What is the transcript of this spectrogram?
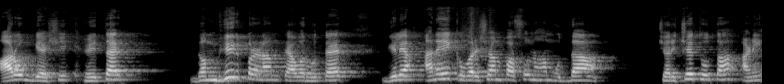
आरोग्याशी खेळत आहेत गंभीर परिणाम त्यावर होत आहेत गेल्या अनेक वर्षांपासून हा मुद्दा चर्चेत होता आणि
